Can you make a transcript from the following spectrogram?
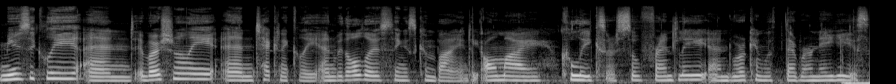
musically and emotionally and technically, and with all those things combined. All my colleagues are so friendly, and working with Debra Nagy is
